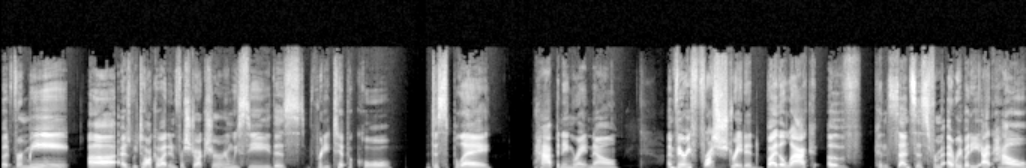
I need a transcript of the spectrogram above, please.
but for me uh as we talk about infrastructure and we see this pretty typical display happening right now i'm very frustrated by the lack of consensus from everybody at how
